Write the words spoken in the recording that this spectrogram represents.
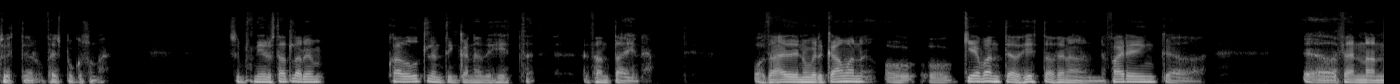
Twitter og Facebook og svona sem snýrust allar um hvaða útlendingan hefði hitt þann daginn. Og það hefði nú verið gaman og, og gefandi að hitta þennan færing eða, eða þennan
